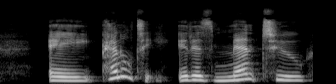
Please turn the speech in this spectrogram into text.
a penalty. It is meant to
